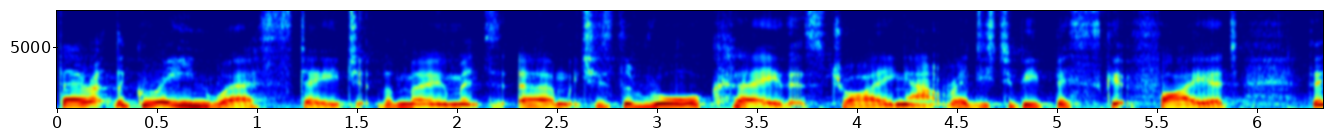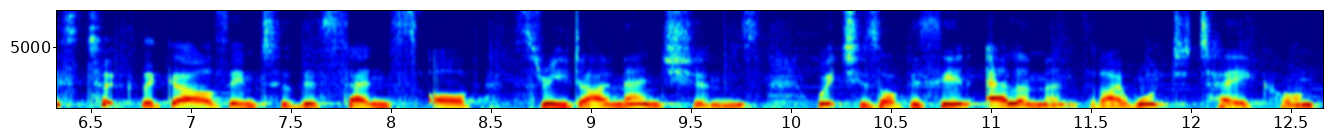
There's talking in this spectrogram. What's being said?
They're at the greenware stage at the moment, um, which is the raw clay that's drying out, ready to be biscuit fired. This took the girls into the sense of three dimensions, which is obviously an element that I want to take on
